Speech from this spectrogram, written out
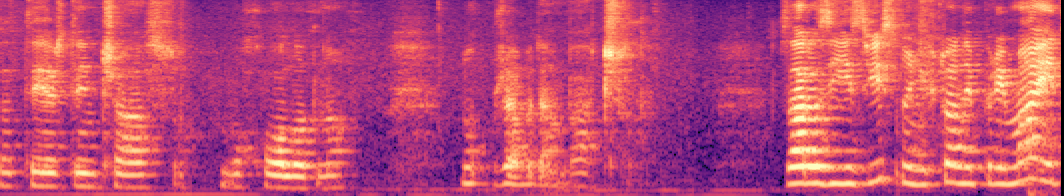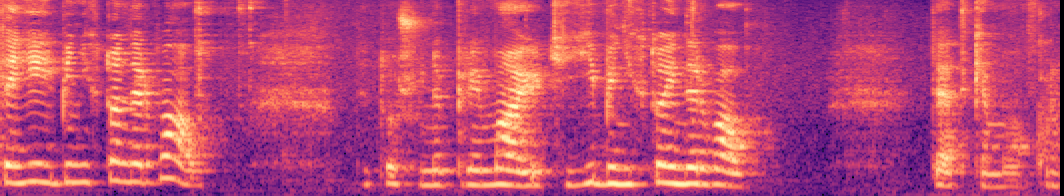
за тиждень часу, бо холодно. Ну, вже будемо бачили. Зараз її, звісно, ніхто не приймає, та її б ніхто не рвав. Не то, що не приймають, її би ніхто і не рвав. Те таке мокро.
